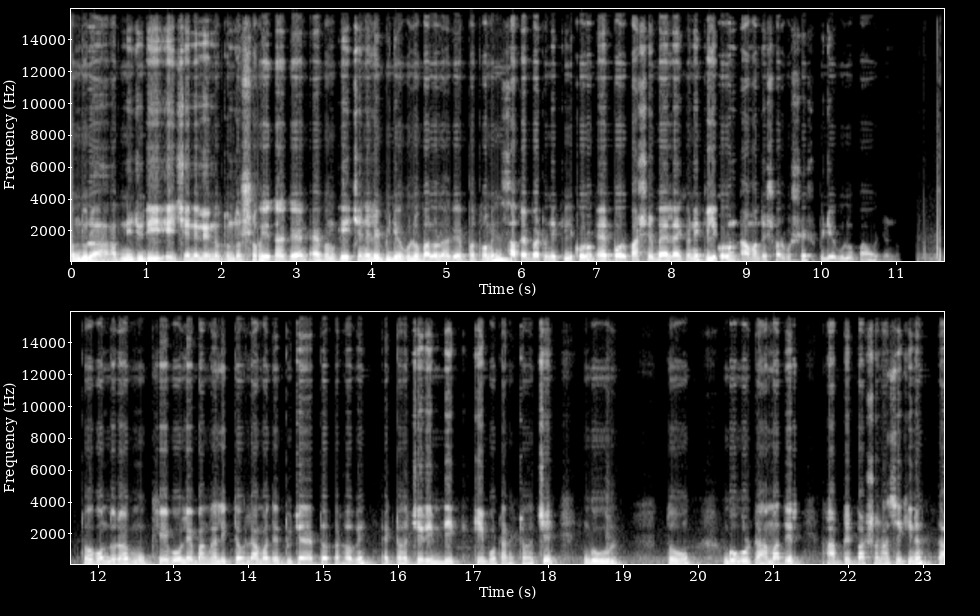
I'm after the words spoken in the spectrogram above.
বন্ধুরা, আপনি যদি এই চ্যানেলে নতুন দর্শক হয়ে থাকেন এবং এই চ্যানেলের ভিডিওগুলো ভালো লাগে, প্রথমে সাবস্ক্রাইব বাটনে ক্লিক করুন, এরপর পাশের বেল আইকনে ক্লিক করুন আমাদের সর্বশেষ ভিডিওগুলো পাওয়ার জন্য। তো বন্ধুরা, মুখে বলে বাংলা লিখতে হলে আমাদের দুইটা অ্যাপ দরকার হবে, একটা হচ্ছে রিমদিক কিবোর্ড আর একটা হচ্ছে গুগল। তো গুগলটা আমাদের আপডেট ভার্সন আছে কিনা তা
